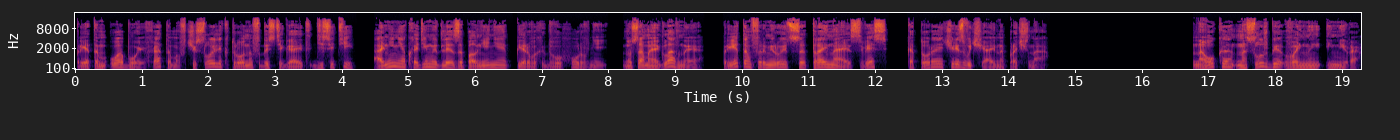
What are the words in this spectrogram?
При этом у обоих атомов число электронов достигает 10. Они необходимы для заполнения первых двух уровней. Но самое главное, при этом формируется тройная связь, которая чрезвычайно прочна. Наука на службе войны и мира.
